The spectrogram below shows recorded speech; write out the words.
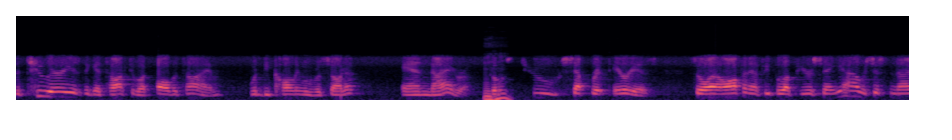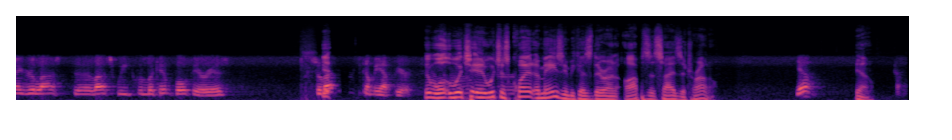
the two areas that get talked about all the time would be Collingwood, Wasaga, and Niagara. Mm-hmm. Those two separate areas. So I often have people up here saying, "Yeah, I was just in Niagara last uh, last week. We're looking at both areas." So that's coming up here. Well, which which is quite amazing because they're on opposite sides of Toronto. Yeah. Yeah. Okay.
